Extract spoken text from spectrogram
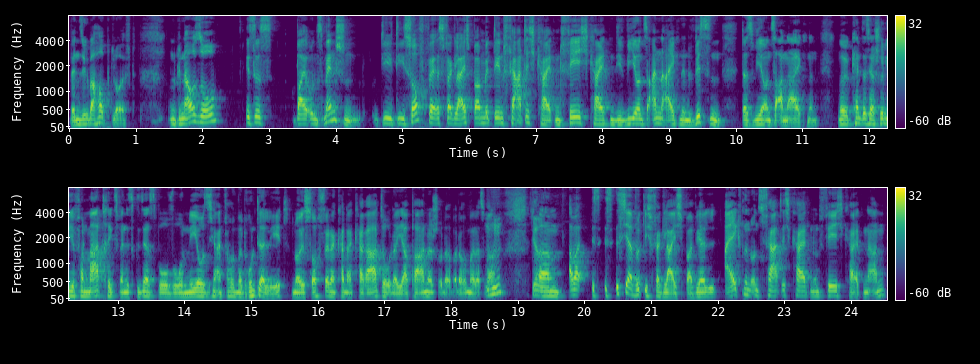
wenn sie überhaupt läuft. Und genauso ist es bei uns Menschen. Die, die Software ist vergleichbar mit den Fertigkeiten, Fähigkeiten, die wir uns aneignen, wissen, dass wir uns aneignen. Du kennt das ja schon hier von Matrix, wenn du es gesehen hast, wo, wo Neo sich einfach immer drunter lädt. Neue Software, dann kann er Karate oder Japanisch oder was auch immer das war. Mhm, genau. ähm, aber es, es ist ja wirklich vergleichbar. Wir eignen uns Fertigkeiten und Fähigkeiten an.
